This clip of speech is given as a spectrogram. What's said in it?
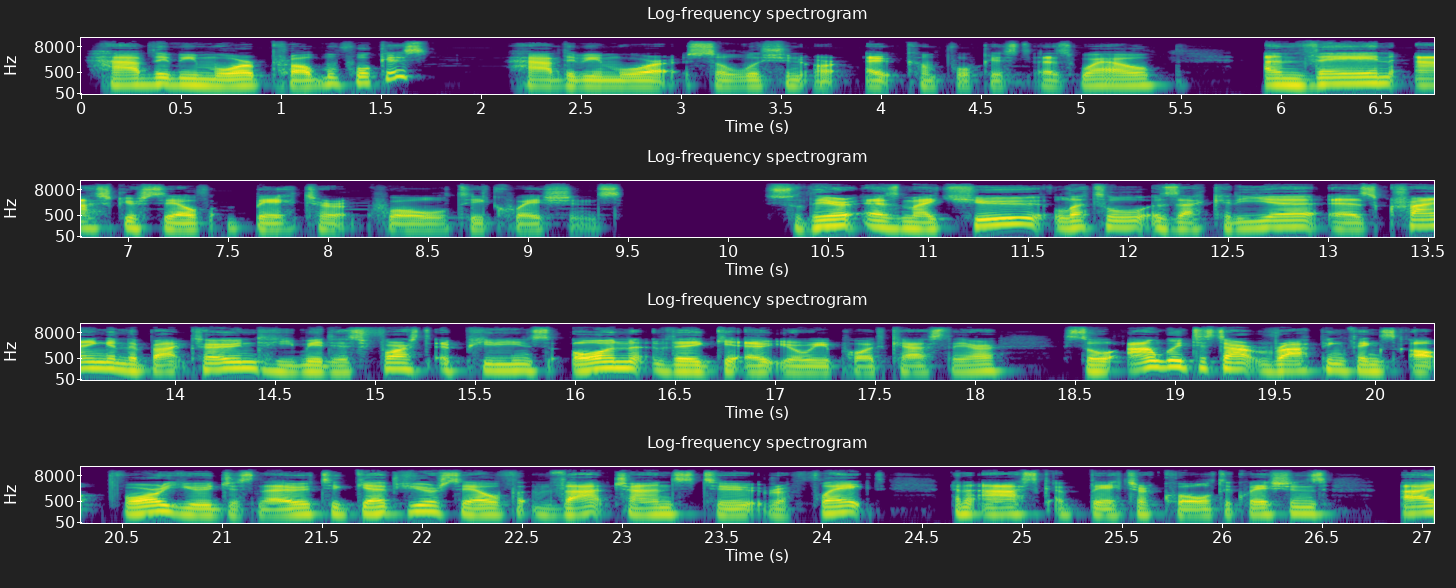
Have they been more problem focused? Have they been more solution or outcome focused as well? And then ask yourself better quality questions. So there is my cue. Little Zachariah is crying in the background. He made his first appearance on the Get Out Your Way podcast there. So I'm going to start wrapping things up for you just now to give yourself that chance to reflect and ask better quality questions. I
